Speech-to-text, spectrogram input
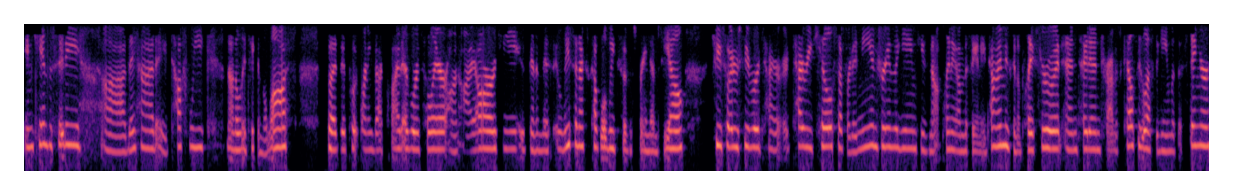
In Kansas City, uh, they had a tough week, not only taking the loss, but they put running back Clyde Edwards-Helaire on IR. He is going to miss at least the next couple of weeks with a sprained MCL. Chiefs wide receiver Ty- Tyreek Hill suffered a knee injury in the game. He's not planning on missing any time. He's going to play through it. And tight end Travis Kelce left the game with a stinger.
